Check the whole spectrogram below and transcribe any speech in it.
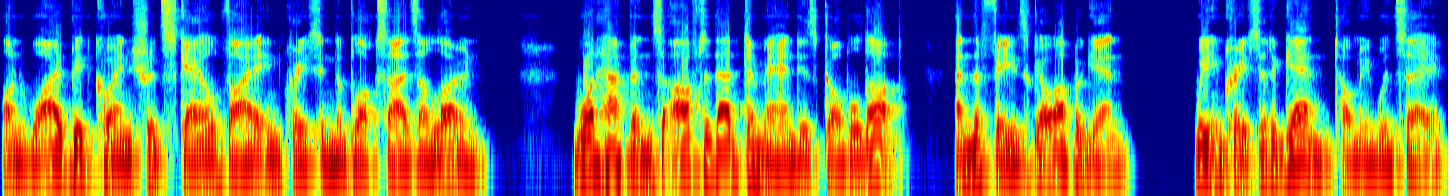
on why Bitcoin should scale via increasing the block size alone. What happens after that demand is gobbled up and the fees go up again? We increase it again, Tommy would say.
